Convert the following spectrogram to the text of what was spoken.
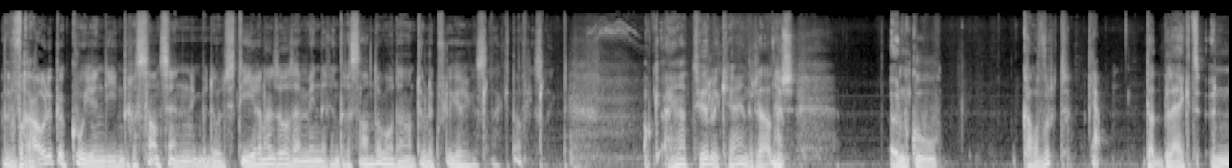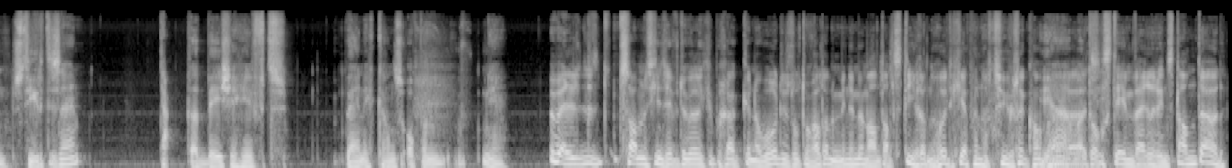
vrouwelijke koeien die interessant zijn. Ik bedoel, stieren en zo zijn minder interessant, dan worden natuurlijk vlugger geslacht, afgeslacht. Oké, ah ja, tuurlijk, ja, inderdaad. Dus een koe kalvert. Ja. Dat blijkt een stier te zijn. Ja. Dat beestje heeft weinig kans op een... Nee. Wel, het zal misschien eventueel gebruikt kunnen worden. Je zult toch altijd een minimum aantal stieren nodig hebben natuurlijk om Ja, eh, het toch. systeem verder in stand te houden.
